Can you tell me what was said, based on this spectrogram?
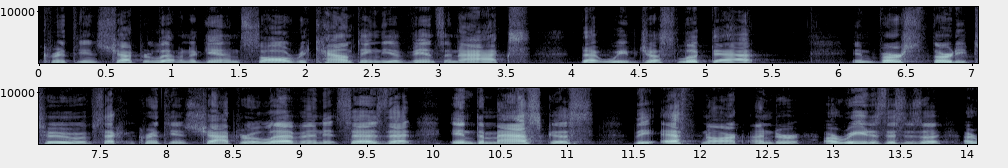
Corinthians chapter 11. Again, Saul recounting the events and acts that we've just looked at. In verse 32 of 2 Corinthians chapter 11, it says that in Damascus, the ethnarch under Aretas, this is a, a,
